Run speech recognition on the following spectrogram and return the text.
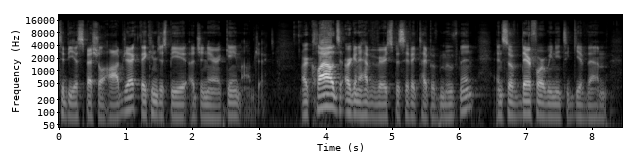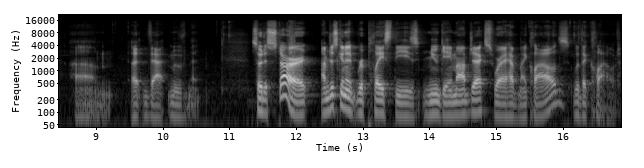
to be a special object. They can just be a generic game object. Our clouds are going to have a very specific type of movement, and so therefore we need to give them um, a, that movement. So to start, I'm just going to replace these new game objects where I have my clouds with a cloud.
